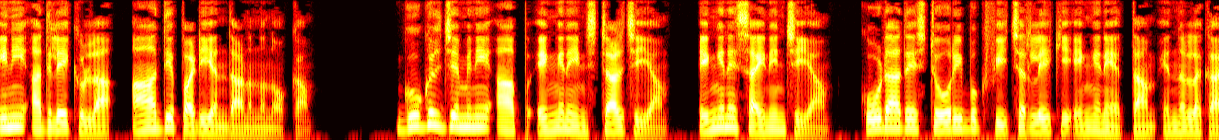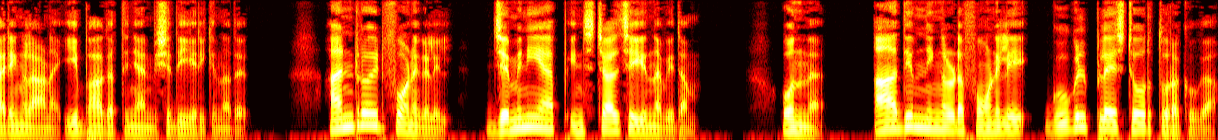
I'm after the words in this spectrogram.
ഇനി അതിലേക്കുള്ള ആദ്യ പടി എന്താണെന്ന് നോക്കാം. ഗൂഗിൾ ജെമിനി ആപ്പ് എങ്ങനെ ഇൻസ്റ്റാൾ ചെയ്യാം എങ്ങനെ സൈൻ ഇൻ ചെയ്യാം കൂടാതെ സ്റ്റോറി ബുക്ക് ഫീച്ചറിലേക്ക് എങ്ങനെ എത്താം എന്നുള്ള കാര്യങ്ങളാണ് ഈ ഭാഗത്ത് ഞാൻ വിശദീകരിക്കുന്നത്. ആൻഡ്രോയിഡ് ഫോണുകളിൽ ജെമിനി ആപ്പ് ഇൻസ്റ്റാൾ ചെയ്യുന്ന വിധം. ഒന്ന് ആദ്യം നിങ്ങളുടെ ഫോണിലെ ഗൂഗിൾ പ്ലേ സ്റ്റോർ തുറക്കുക.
